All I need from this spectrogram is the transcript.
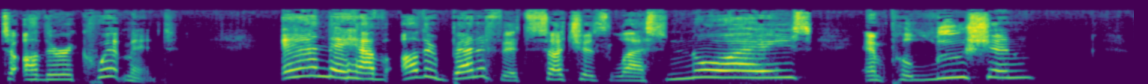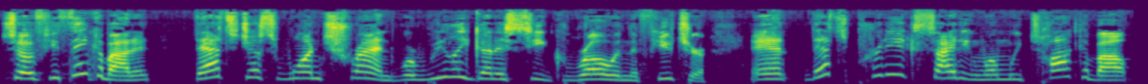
to other equipment. And they have other benefits such as less noise and pollution. So if you think about it, that's just one trend we're really going to see grow in the future. And that's pretty exciting when we talk about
